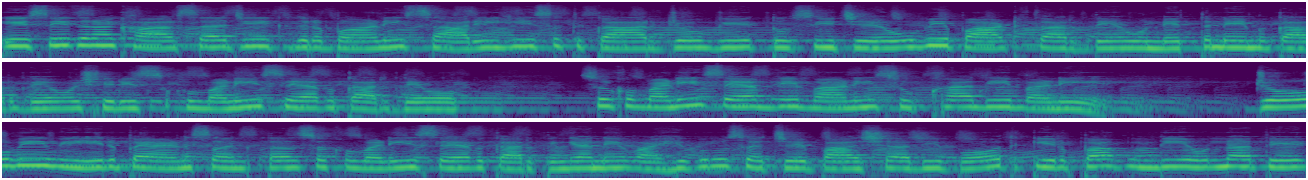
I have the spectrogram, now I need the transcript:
ਇਸੇ ਤਰ੍ਹਾਂ ਖਾਲਸਾ ਜੀ ਗੁਰਬਾਣੀ ਸਾਰੀ ਹੀ ਸਤਿਕਾਰਯੋਗ ਤੁਸੀਂ ਜੇ ਉਹ ਵੀ ਪਾਠ ਕਰਦੇ ਹੋ, ਨਿਤਨੇਮ ਕਰਦੇ ਹੋ, ਸ਼੍ਰੀ ਸੁਖਮਣੀ ਸਾਹਿਬ ਕਰਦੇ ਹੋ ਸੁਖਮਣੀ ਸਾਹਿਬ ਦੀ ਬਾਣੀ ਸੁੱਖਾਂ ਦੀ ਬਣੀ ਜੋ ਵੀ ਵੀਰ, ਭੈਣ, ਸੰਗਤਾਂ, ਸੁਖਮਣੀ ਸਾਹਿਬ ਕਰਦੀਆਂ ਨੇ, ਵਾਹਿਗੁਰੂ, ਸੱਚੇ ਪਾਤਸ਼ਾਹ ਦੀ ਬਹੁਤ ਕਿਰਪਾ ਹੁੰਦੀ ਹੈ ਉਹਨਾਂ ਤੇ।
